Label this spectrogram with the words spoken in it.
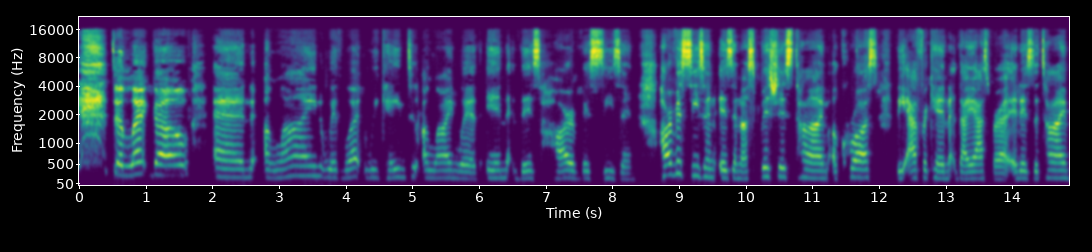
to let go and align with what we came to align with in this harvest season. Harvest season is an auspicious time across the African diaspora. It is the time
